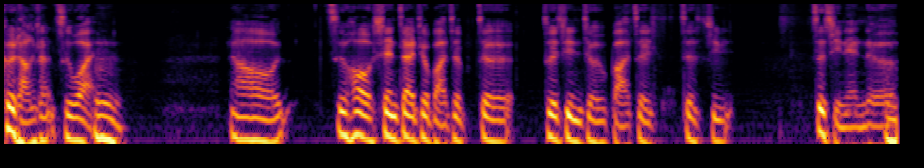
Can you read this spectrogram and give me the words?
课堂上之外，嗯，然后之后现在就把这这。最近就把这这几这几年的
